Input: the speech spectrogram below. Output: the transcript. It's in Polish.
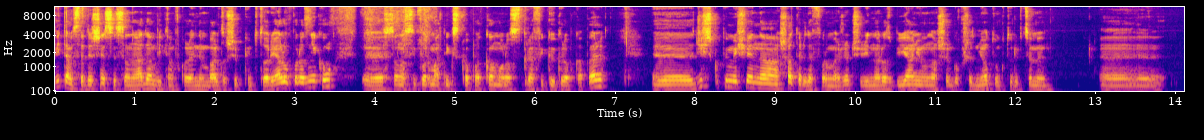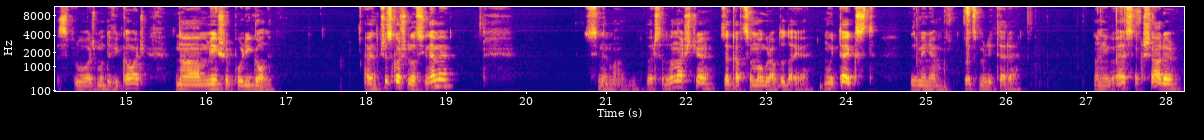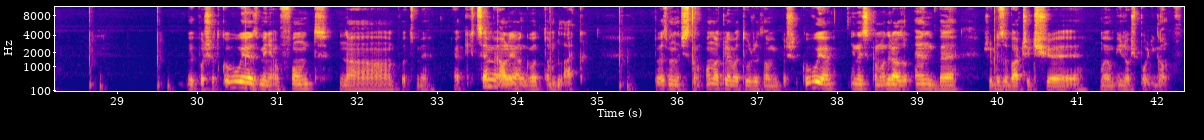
Witam serdecznie, z Adam, witam w kolejnym bardzo szybkim tutorialu poradniku strona informatics.com oraz grafiki.pl Dziś skupimy się na shutter deformerze, czyli na rozbijaniu naszego przedmiotu, który chcemy e, spróbować modyfikować na mniejsze poligony. A więc przeskoczmy do Cinemy. Cinema wersja 12, w zakawce Mograph dodaję mój tekst, zmieniam powiedzmy literę na niego S jak shutter, wypośrodkowuję, zmieniam font na powiedzmy jaki chcemy, ale ja go tam black. Wezmę, naciskam O na klawiaturze, to mi wypośrodkowuje i naciskam od razu NB, żeby zobaczyć e, moją ilość poligonów.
